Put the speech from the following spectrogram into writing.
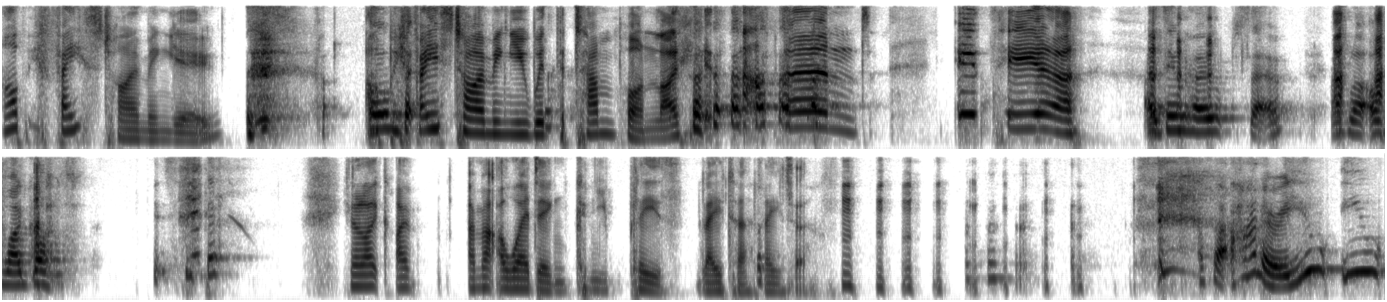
I'll be FaceTiming you. I'll oh, be FaceTiming you with the tampon. Like it's happened. It's here. I do hope so. I'm like, oh my god, it's here. You're like, I'm I'm at a wedding. Can you please later, later? I thought, Hannah, are you are you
